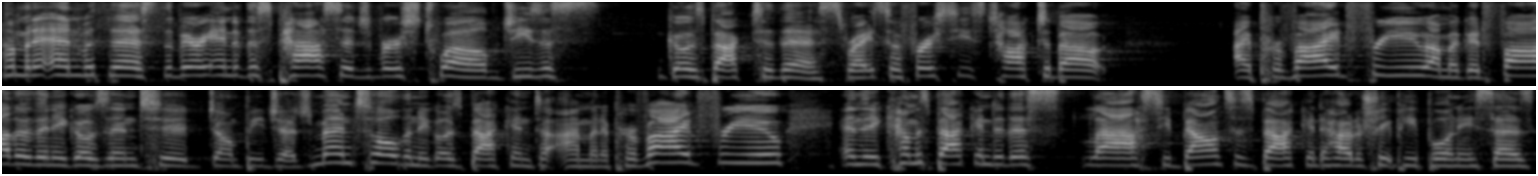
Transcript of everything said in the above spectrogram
I'm going to end with this. The very end of this passage, verse 12, Jesus goes back to this, right? So, first, he's talked about I provide for you, I'm a good father. Then he goes into don't be judgmental. Then he goes back into I'm going to provide for you. And then he comes back into this last, he bounces back into how to treat people. And he says,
